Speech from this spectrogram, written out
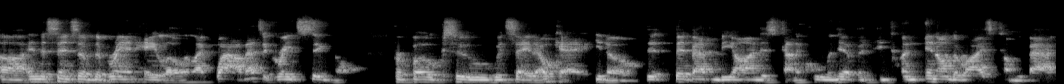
Uh, in the sense of the brand halo and like, wow, that's a great signal for folks who would say that okay, you know, Bed Bath and Beyond is kind of cool and hip and, and, and on the rise coming back.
